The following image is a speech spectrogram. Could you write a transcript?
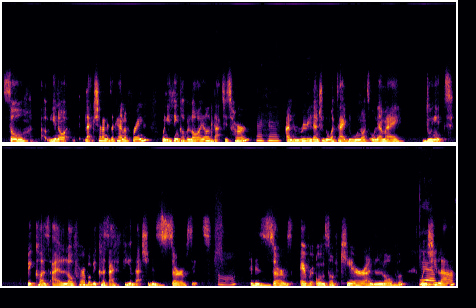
So, you know, like Shellan is a kind of friend. When you think of loyal, that is her. Mm-hmm. And really and truly, what I do, not only am I doing it because I love her, but because I feel that she deserves it. Aww. She deserves every ounce of care and love. When yeah. she laughs,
